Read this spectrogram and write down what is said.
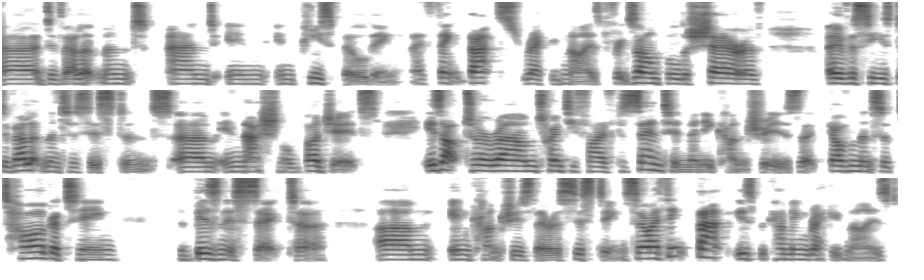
uh, development and in, in peace building. I think that's recognized. For example, the share of overseas development assistance um, in national budgets is up to around 25% in many countries, that governments are targeting the business sector um, in countries they're assisting. So I think that is becoming recognized.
